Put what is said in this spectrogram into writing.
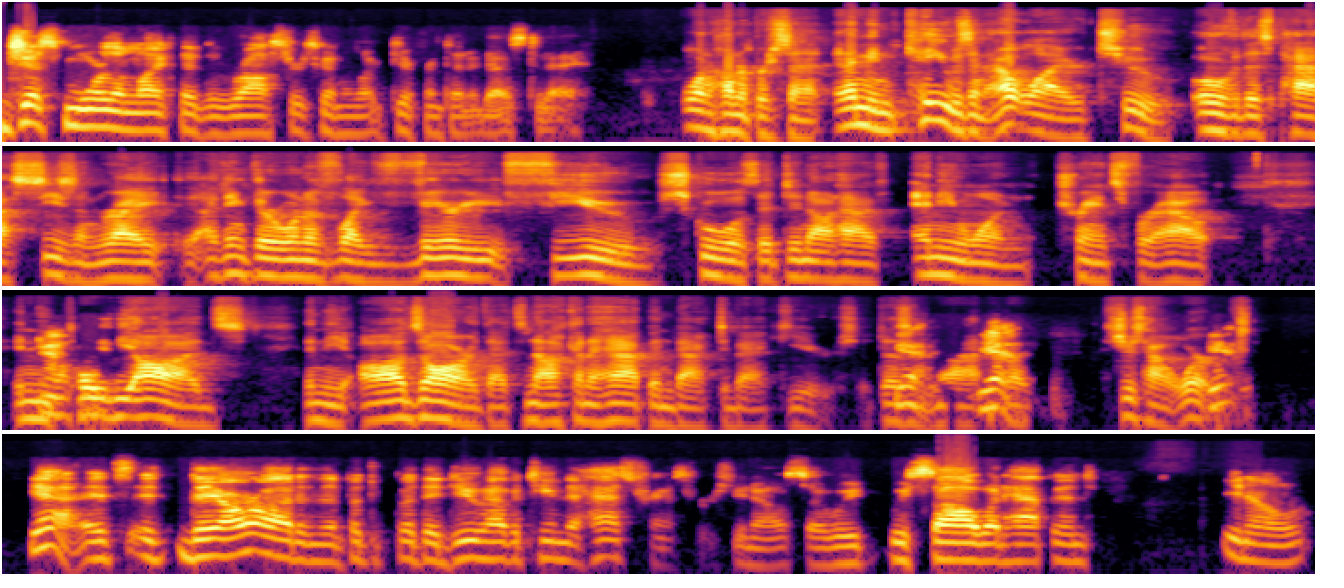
just more than likely the roster is going to look different than it does today. 100%. And I mean, KU was an outlier too over this past season, right? I think they're one of like very few schools that did not have anyone transfer out. And you yeah. play the odds, and the odds are that's not going to happen back to back years. It doesn't yeah. matter. Yeah. It's just how it works. Yeah, it's it, they are odd in that, but but they do have a team that has transfers, you know. So we we saw what happened, you know,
